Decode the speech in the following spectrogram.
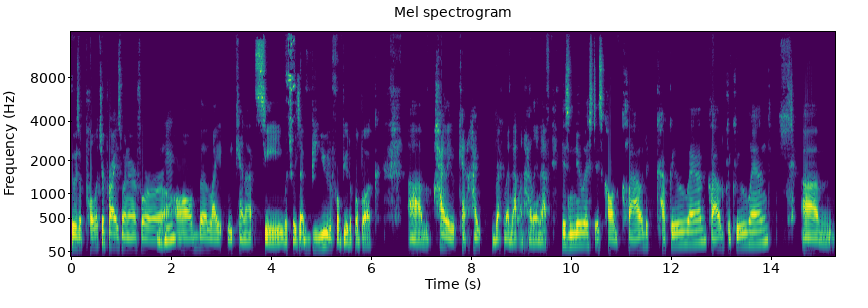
who is a Pulitzer Prize winner for mm-hmm. All the Light We Cannot See, which was a beautiful, beautiful book. Um, highly, can, high, recommend that one highly enough. His newest is called Cloud Cuckoo Land, Cloud Cuckoo Land. Um,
